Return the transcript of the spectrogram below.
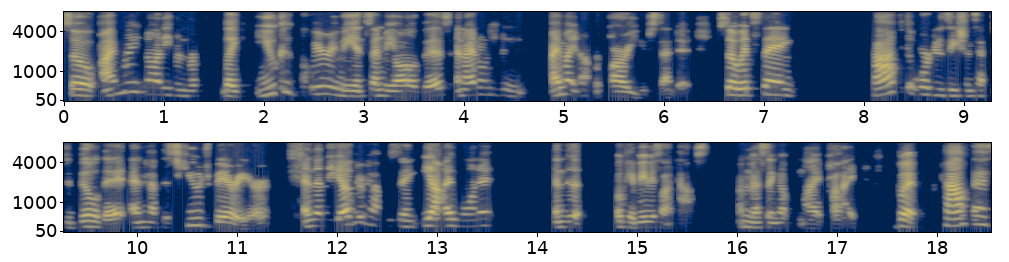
So I might not even like you could query me and send me all of this, and I don't even I might not require you to send it. So it's saying half the organizations have to build it and have this huge barrier. And then the other half is saying, yeah, I want it. And the, okay, maybe it's not half. I'm messing up my pie, but half has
